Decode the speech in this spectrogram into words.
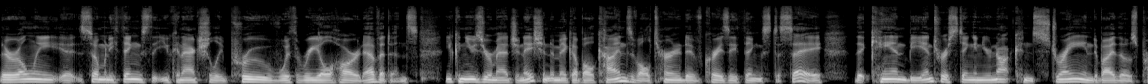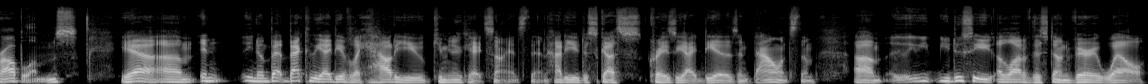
There are only uh, so many things that you can actually prove with real hard evidence. You can use your imagination to make up all kinds of alternative crazy things to say that can be interesting and you're not constrained by those problems. Yeah, um, and you know, ba- back to the idea of like, how do you communicate science? Then, how do you discuss crazy ideas and balance them? Um, you, you do see a lot of this done very well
